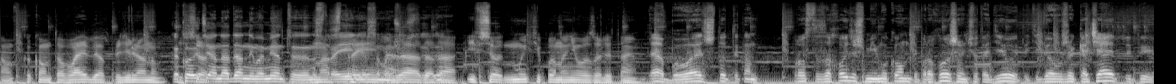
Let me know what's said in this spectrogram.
там в каком-то вайбе определенном. Какое у тебя на данный момент э, настроение, да, самочувствие, да, да. И все, мы типа на него залетаем. Да, бывает, что ты там просто заходишь мимо комнаты, проходишь, он что-то делает, и тебя уже качает, и ты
